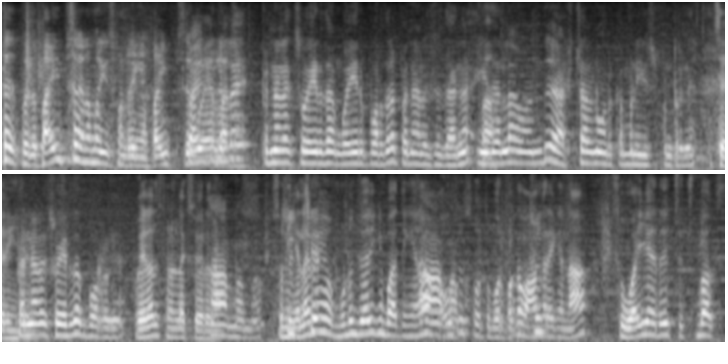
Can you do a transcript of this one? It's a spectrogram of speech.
சார் இப்போ இந்த பைப்ஸ்லாம் என்ன மாதிரி யூஸ் பண்ணுறீங்க பைப்ஸ் பைப்புல பெனாலக்ஸ் ஒயர் தான் ஒயர் போடுறதுல பெனாலக்ஸ் தாங்க. இதெல்லாம் வந்து அக்ஸ்டால்னு ஒரு கம்பெனி யூஸ் பண்ணுறேங்க சரிங்க பெனாலக்ஸ் ஒயர் தான் போடுறோங்க. ஏதாவது ஃபெனலாக்ஸ் வேறு ஆமாம் ஆமாம். ஸோ நீங்கள் எல்லாமே முடிஞ்ச வரைக்கும் பார்த்தீங்கன்னா ஹவுசஸ் ஒருத்த ஒரு பக்கம் வாங்குறீங்கன்னா ஸோ ஒயரு சுவிட்ச் பாக்ஸ்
